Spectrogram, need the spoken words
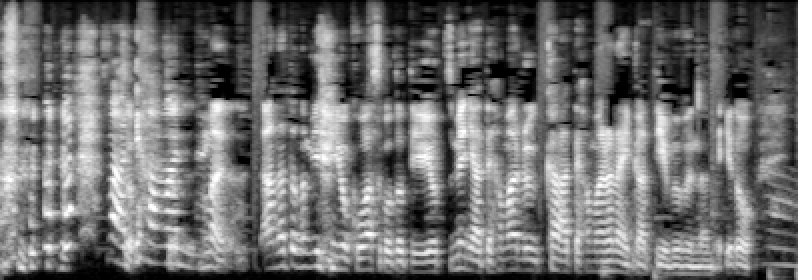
あ。まあ当てはまんない。そうまあ、あなたの未来を壊すことっていう4つ目に当てはまるか当てはまらないかっていう部分なんだけど、うん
